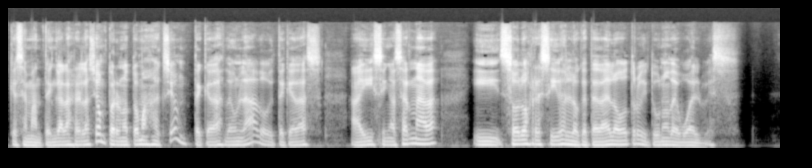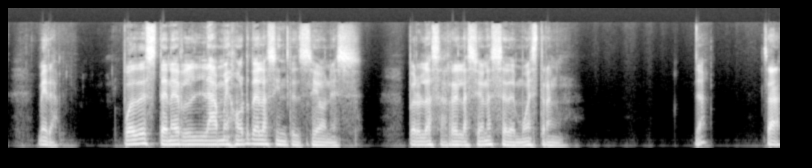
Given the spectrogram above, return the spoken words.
que se mantenga la relación, pero no tomas acción, te quedas de un lado y te quedas ahí sin hacer nada y solo recibes lo que te da el otro y tú no devuelves. Mira, puedes tener la mejor de las intenciones, pero las relaciones se demuestran. Sea,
